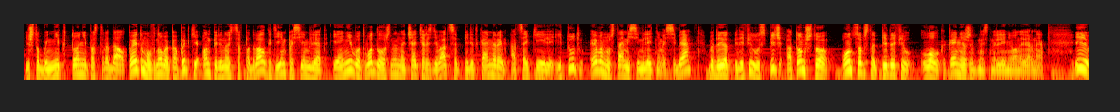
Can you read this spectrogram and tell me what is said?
и чтобы никто не пострадал. Поэтому в новой попытке он переносится в подвал, где им по 7 лет, и они вот-вот должны начать раздеваться перед камерой отца Кейли. И тут Эван устами 7-летнего себя выдает педофилу спич о том, что он, собственно, педофил. Лол, какая неожиданность для него, наверное. И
